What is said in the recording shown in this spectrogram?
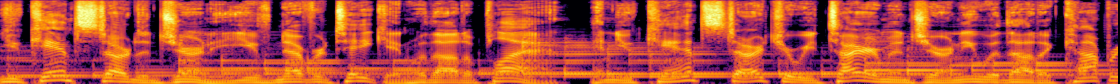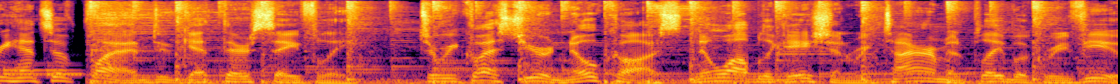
You can't start a journey you've never taken without a plan, and you can't start your retirement journey without a comprehensive plan to get there safely. To request your no cost, no obligation retirement playbook review,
